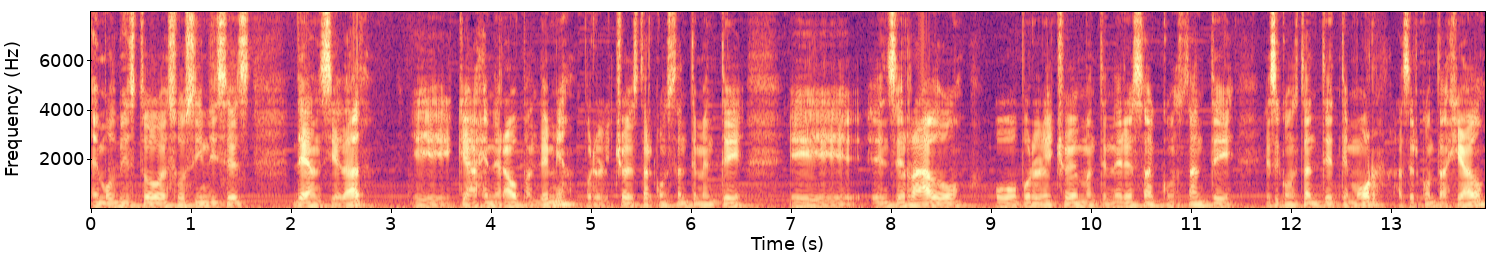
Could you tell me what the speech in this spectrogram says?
hemos visto esos índices de ansiedad que ha generado pandemia por el hecho de estar constantemente encerrado o por el hecho de mantener esa constante, ese constante temor a ser contagiado.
